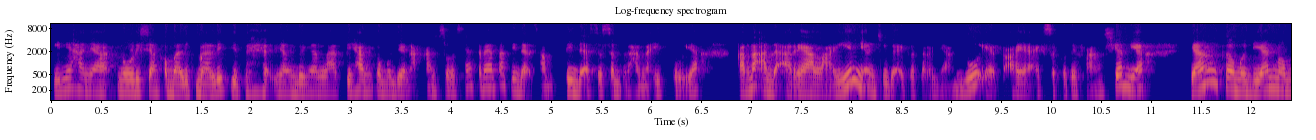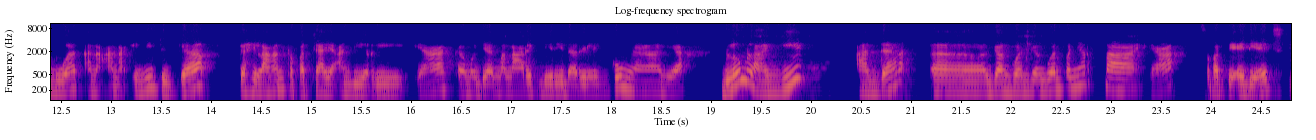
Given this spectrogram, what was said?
ini hanya nulis yang kebalik-balik gitu ya, yang dengan latihan kemudian akan selesai. Ternyata tidak tidak sesederhana itu ya. Karena ada area lain yang juga ikut terganggu yaitu area executive function ya yang kemudian membuat anak-anak ini juga kehilangan kepercayaan diri ya kemudian menarik diri dari lingkungan ya. Belum lagi ada eh, gangguan-gangguan penyerta ya seperti ADHD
